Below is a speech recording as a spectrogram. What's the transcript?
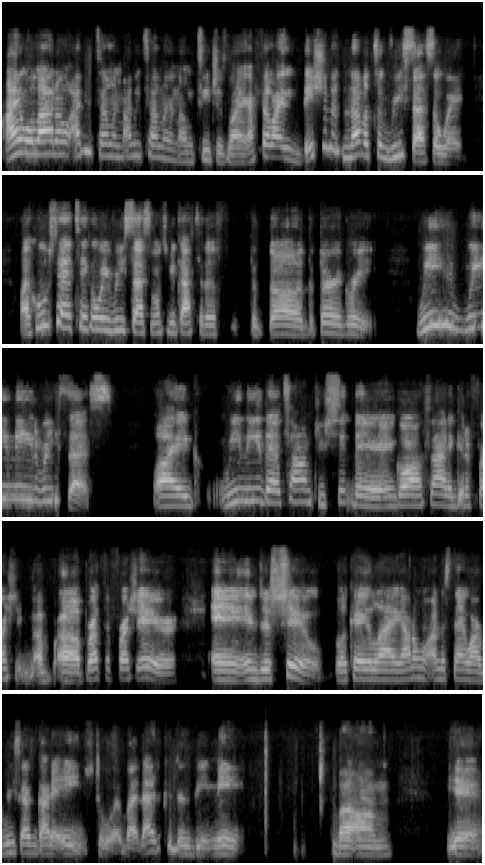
I ain't gonna lie though. I be telling I be telling um teachers like I feel like they should have never took recess away. Like who said take away recess once we got to the the the, the third grade? We we need recess. Like we need that time to sit there and go outside and get a fresh a, a breath of fresh air and, and just chill. Okay, like I don't understand why recess got an age to it, but that could just be me. But um, yeah,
